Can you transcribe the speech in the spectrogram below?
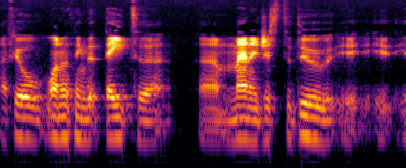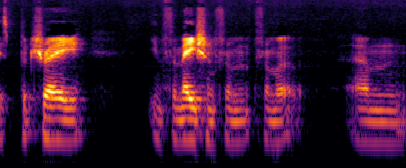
I feel one of the things that data um, manages to do is, is, portray information from from a um,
